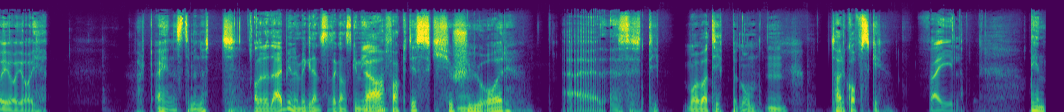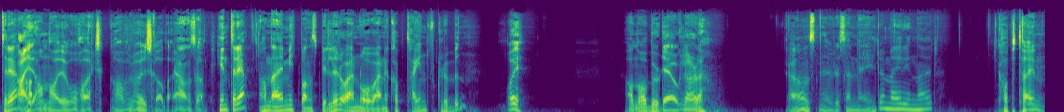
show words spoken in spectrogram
Oi, oi, oi. Hvert eneste minutt. Allerede der begynner det å begrense seg ganske mye. Ja, faktisk. 27 år. Jeg, Jeg tipp, må jo bare tippe noen. Mm. Tarkovskij. Feil. Hint 3. Nei, han har jo vært, har vært skada. ja, skal. Hint 3. han er midtbanespiller og er nåværende kaptein for klubben. Oi! Ja, nå burde jeg jo klare det. Ja, det snevrer seg mer og mer inn her. Kaptein.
